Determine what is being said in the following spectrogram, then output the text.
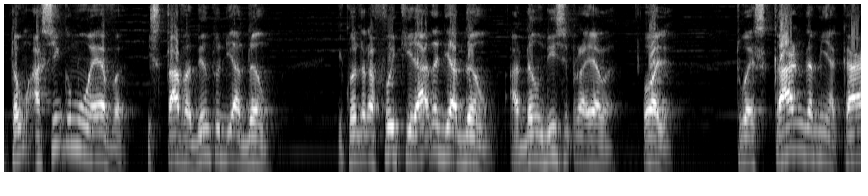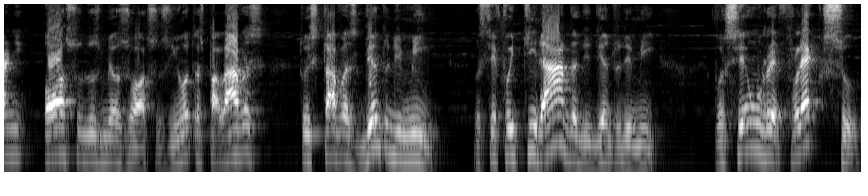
Então, assim como Eva estava dentro de Adão, e quando ela foi tirada de Adão, Adão disse para ela: Olha, tu és carne da minha carne, osso dos meus ossos. Em outras palavras, tu estavas dentro de mim, você foi tirada de dentro de mim. Você é um reflexo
